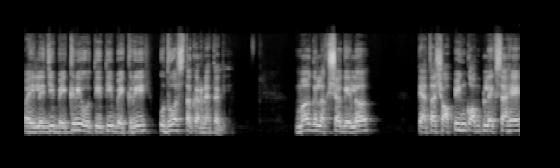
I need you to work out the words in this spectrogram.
पहिले जी बेकरी होती ती बेकरी उद्ध्वस्त करण्यात आली. मग लक्ष गेलं त्याचा शॉपिंग कॉम्प्लेक्स आहे.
